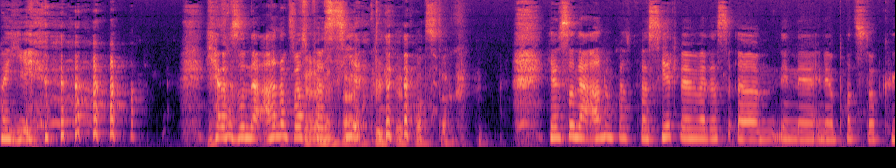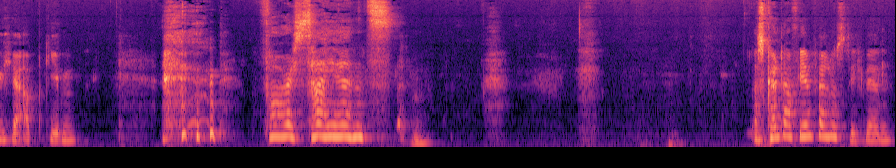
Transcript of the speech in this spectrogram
Oh je. ich habe so eine Ahnung, was passiert. Küche. Ich habe so eine Ahnung, was passiert, wenn wir das ähm, in der, in der Potstock-Küche abgeben. For Science! Das könnte auf jeden Fall lustig werden.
